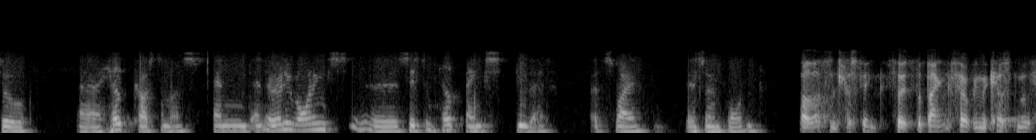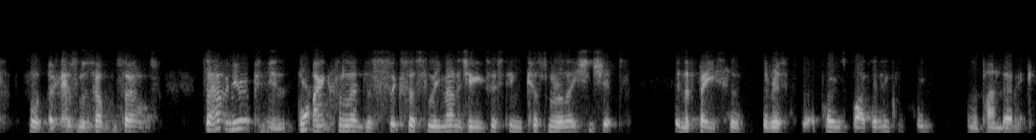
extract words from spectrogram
to help customers. And an early warning uh, system help banks do that. That's why they're so important. Oh, that's interesting. So it's the banks helping the customers, or the customers help themselves. So how, in your opinion, are banks and lenders successfully managing existing customer relationships in the face of the risks that are posed by delinquency from the pandemic?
